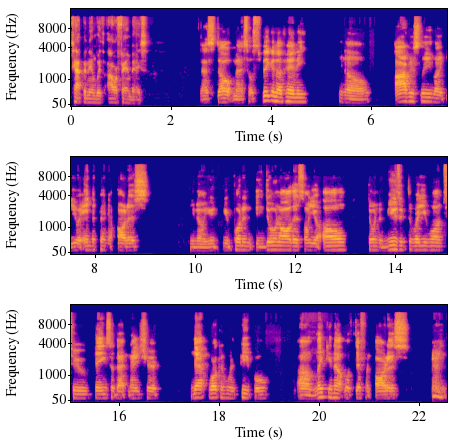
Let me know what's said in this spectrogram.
tapping in with our fan base. That's dope, man. So speaking of Henny, you know, obviously like you're an independent artist. You know, you you putting you doing all this on your own, doing the music the way you want to, things of that nature, networking with people. um, linking up with different artists. and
